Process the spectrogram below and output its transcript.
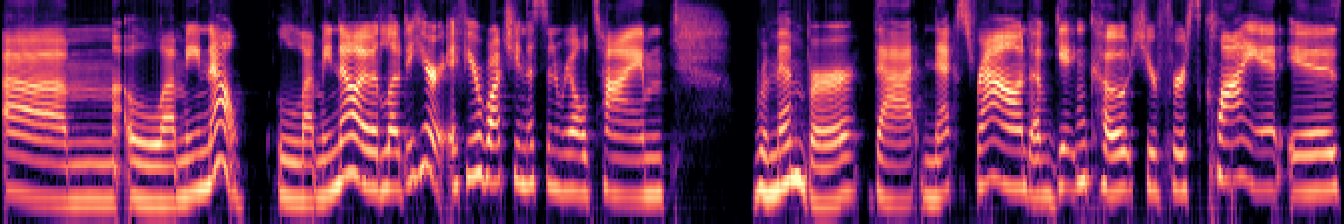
Um, let me know. Let me know. I would love to hear. If you're watching this in real time, remember that next round of Getting Coached, your first client is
